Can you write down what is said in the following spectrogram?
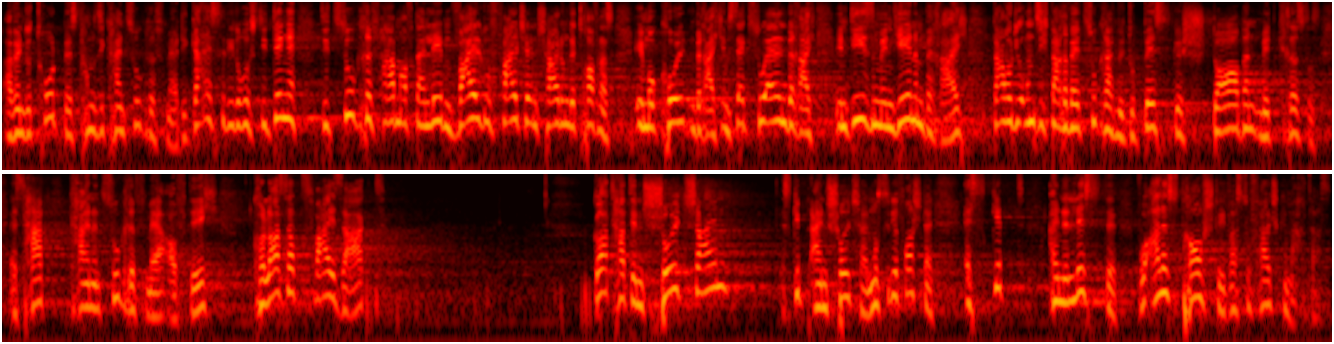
Aber wenn du tot bist, haben sie keinen Zugriff mehr. Die Geister, die du rufst, die Dinge, die Zugriff haben auf dein Leben, weil du falsche Entscheidungen getroffen hast, im okkulten Bereich, im sexuellen Bereich, in diesem, in jenem Bereich, da wo die unsichtbare Welt zugreifen will. Du bist gestorben mit Christus. Es hat keinen Zugriff mehr auf dich. Kolosser 2 sagt, Gott hat den Schuldschein, es gibt einen Schuldschein, musst du dir vorstellen. Es gibt eine Liste, wo alles draufsteht, was du falsch gemacht hast.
